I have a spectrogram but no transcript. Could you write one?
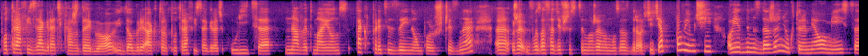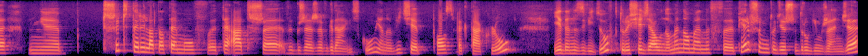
potrafi zagrać każdego i dobry aktor potrafi zagrać ulicę, nawet mając tak precyzyjną polszczyznę, e, że w zasadzie wszyscy możemy mu zazdrościć. Ja powiem Ci o jednym zdarzeniu, które miało miejsce 3-4 mm, lata temu w Teatrze Wybrzeże w Gdańsku, mianowicie po spektaklu jeden z widzów, który siedział nomen omen w pierwszym tudzież drugim rzędzie,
